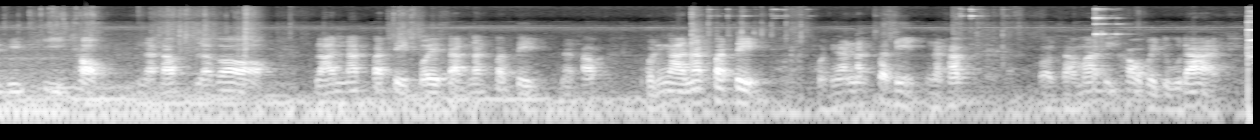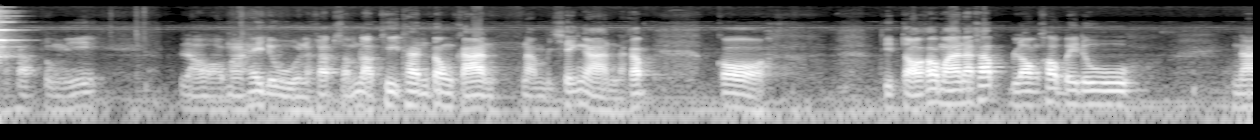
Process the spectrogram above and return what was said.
NTT Shop นะครับ แล้วก็ร้านนักประดิษฐ์บริษัทนักประดิษฐ์นะครับ ผลงานนักประดิษฐ์ผลงานนักประดิษฐ์นะครับ ก็สามารถที่เข้าไปดูได้นะครับ ตรงนี้เราเอามาให้ดูนะครับสำหรับที่ท่านต้องการนำไปใช้งานนะครับ ก็ติดต่อเข้ามานะครับ ลองเข้าไปดูใน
